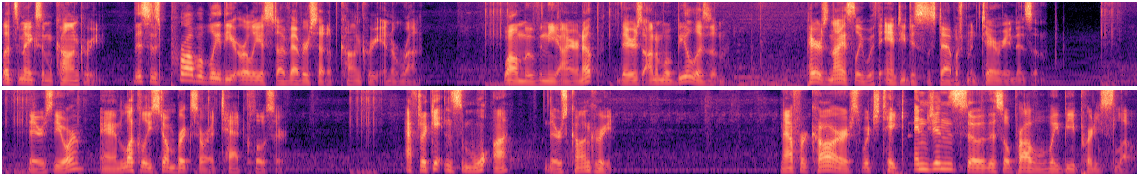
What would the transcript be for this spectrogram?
Let's make some concrete. This is probably the earliest I've ever set up concrete in a run. While moving the iron up, there's automobilism. Pairs nicely with anti-disestablishmentarianism. There's the ore, and luckily stone bricks are a tad closer. After getting some water, there's concrete. Now for cars, which take engines, so this will probably be pretty slow.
